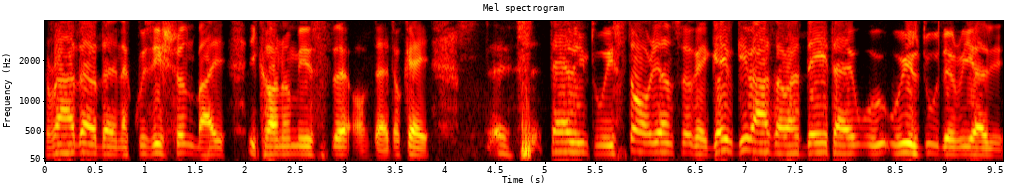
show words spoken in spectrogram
rather than acquisition by economists uh, of that okay telling to historians okay give, give us our data we'll do the really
